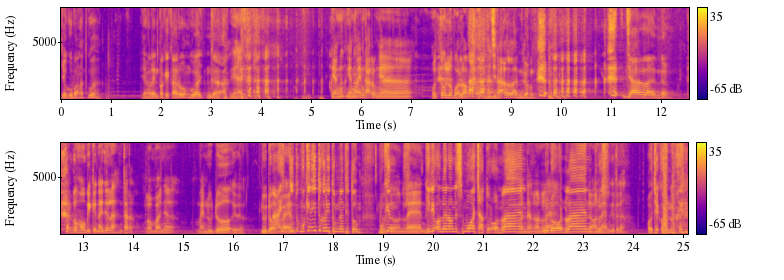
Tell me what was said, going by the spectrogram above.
Jago banget gue. Yang lain pakai karung gue enggak. Ya. yang yang lain karungnya utuh lu bolong. Jalan dong. Jalan dong. Ntar gue mau bikin aja lah ntar lombanya main ludo gitu. Ludo Nah online. itu mungkin itu kali Tum nanti Tum. Mungkin Ludo online. jadi online online semua, catur online, Online online. ludo online, Ludo terus online gitu kan. Ojek online.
